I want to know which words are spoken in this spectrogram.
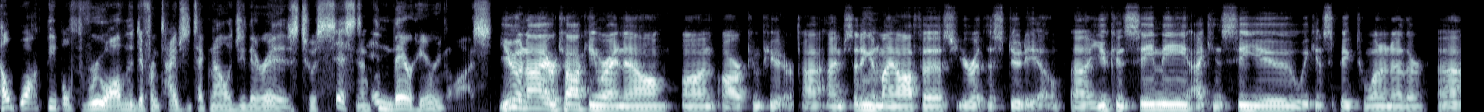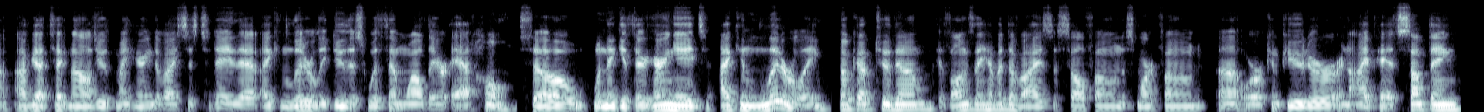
help walk people through all the different types of technology there is to assist yeah. in their hearing loss. You and I are talking right now on our computer. I'm sitting in my office. You're at the studio. Uh, you can see me. I can see you. We can speak to one another. Uh, I've got technology with my hearing devices today that I can literally do this with them while they're at home. So when they get their hearing aids, I can literally hook up to them as long as they have a device, a cell phone, a smartphone, uh, or a computer, or an iPad, something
